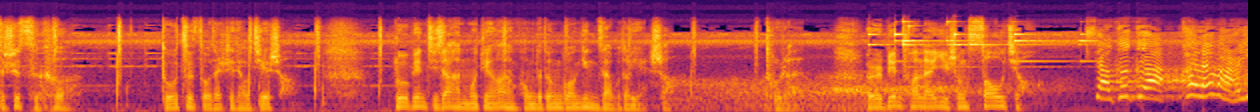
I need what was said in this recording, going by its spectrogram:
此时此刻，独自走在这条街上，路边几家按摩店暗红的灯光映在我的脸上。突然，耳边传来一声骚叫：“小哥哥，快来玩呀！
